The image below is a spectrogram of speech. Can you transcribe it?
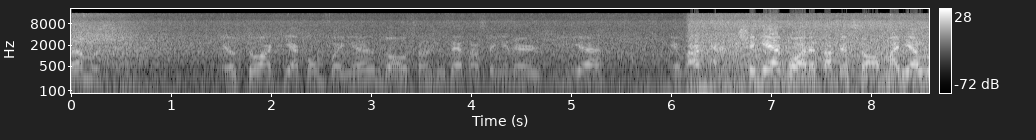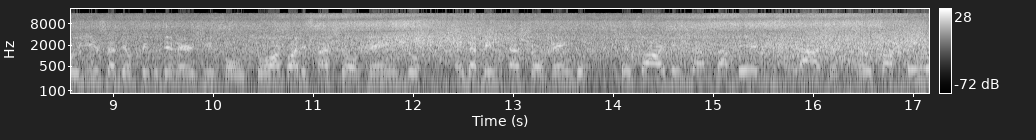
Voltamos. Eu estou aqui acompanhando, ó, o São José está sem energia. Eu cheguei agora, tá pessoal? Maria Luísa deu pico de energia e voltou, agora está chovendo, ainda bem que está chovendo. Pessoal, a gente já saber de estradas. Eu só tenho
